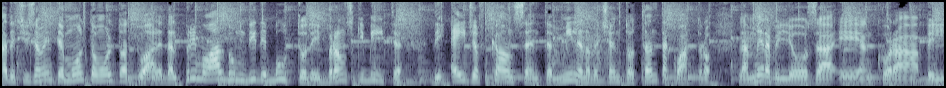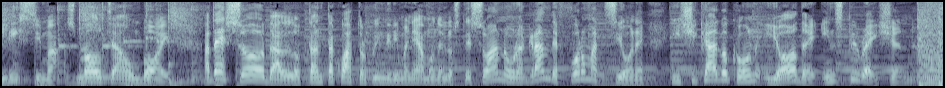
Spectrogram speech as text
Tema decisamente molto molto attuale, dal primo album di debutto dei Bronsky Beat, The Age of Consent 1984, la meravigliosa e ancora bellissima Small Town Boy. Adesso dall'84, quindi rimaniamo nello stesso anno, una grande formazione in Chicago con You're the Inspiration.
